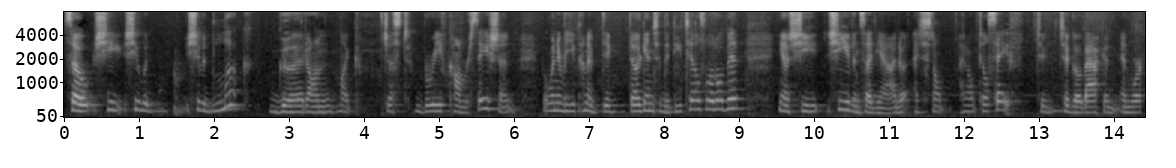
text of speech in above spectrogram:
So she she would she would look good on like just brief conversation, but whenever you kind of dig dug into the details a little bit, you know, she she even said, "Yeah, I, don't, I just don't I don't feel safe to, to go back and, and work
